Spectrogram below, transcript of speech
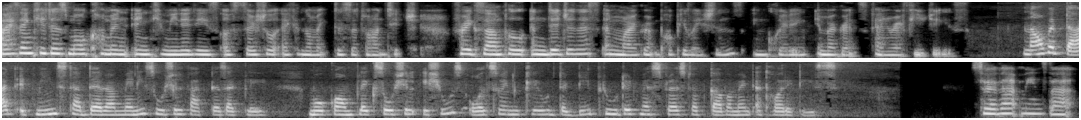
I think it is more common in communities of social economic disadvantage, for example, indigenous and migrant populations, including immigrants and refugees. Now, with that, it means that there are many social factors at play. More complex social issues also include the deep rooted mistrust of government authorities. So that means that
